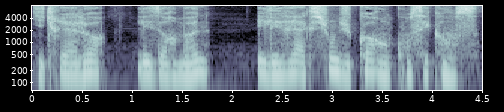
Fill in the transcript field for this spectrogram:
qui crée alors les hormones et les réactions du corps en conséquence.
